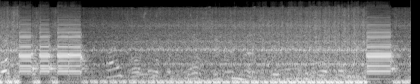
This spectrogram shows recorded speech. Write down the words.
Bak. Bas bakalım. Bas çekinme. Çekinme bakalım. Şöyle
